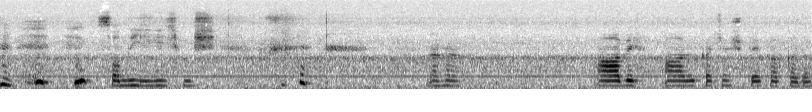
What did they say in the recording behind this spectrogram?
Sonu ilginçmiş. Aha. Abi, abi kaçın şu PKK'dan.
